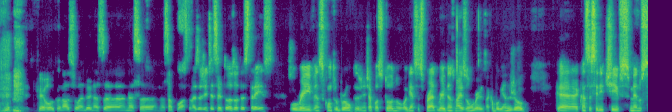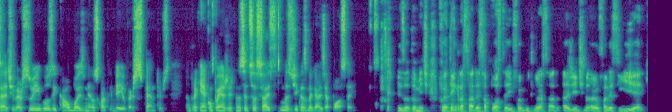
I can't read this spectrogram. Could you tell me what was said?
Ferrou com o nosso under nessa, nessa, nessa aposta. Mas a gente acertou as outras três. O Ravens contra o Broncos, a gente apostou no Against the Spread, Ravens mais um, Ravens acabou ganhando o jogo. É, Kansas City Chiefs menos 7 versus Eagles e Cowboys menos 4,5 versus Panthers. Então, para quem acompanha a gente nas redes sociais, umas dicas legais de aposta aí. Exatamente. Foi até engraçado. Essa aposta aí foi muito engraçada. A gente, eu falei assim, e Eric,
